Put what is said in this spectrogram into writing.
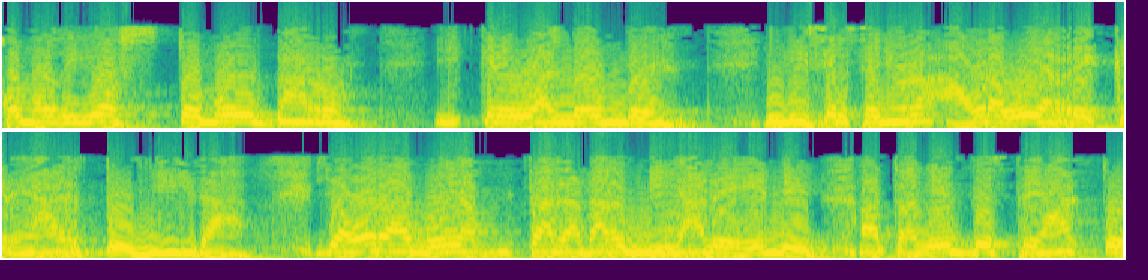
como Dios tomó el barro y creó al hombre. Y dice el Señor, ahora voy a recrear tu vida y ahora voy a dar mi ADN a través de este acto.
